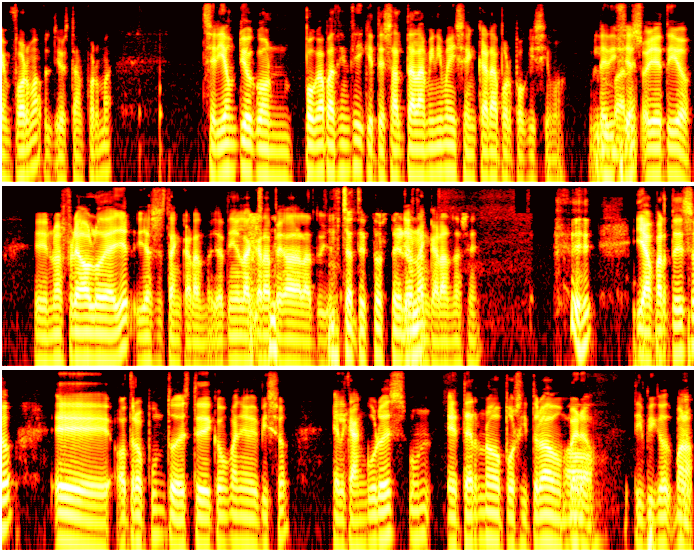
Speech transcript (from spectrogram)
en forma, el tío está en forma, sería un tío con poca paciencia y que te salta a la mínima y se encara por poquísimo. Le Vale. dices, oye tío, eh, no has fregado lo de ayer y ya se está encarando, ya tiene la cara pegada a la tuya. Mucha Ya está testosterona. encarándose. y aparte de eso, eh, otro punto de este compañero de piso, el canguro es un eterno opositor a bombero. Oh. Típico, bueno,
